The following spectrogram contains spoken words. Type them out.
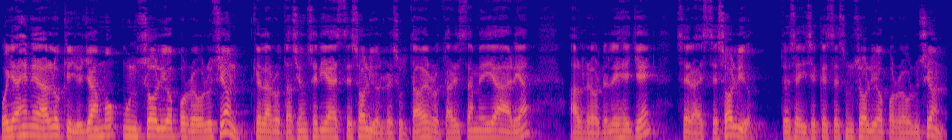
voy a generar lo que yo llamo un sólido por revolución, que la rotación sería este sólido. El resultado de rotar esta media área alrededor del eje Y será este sólido. Entonces se dice que este es un sólido por revolución.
